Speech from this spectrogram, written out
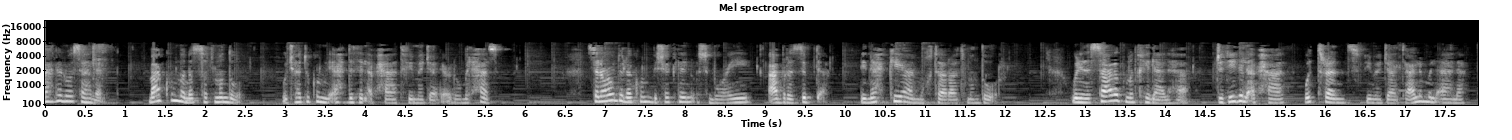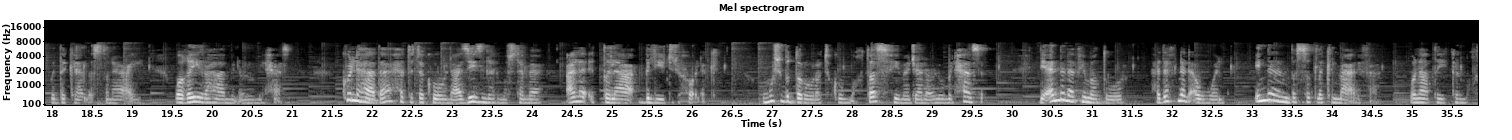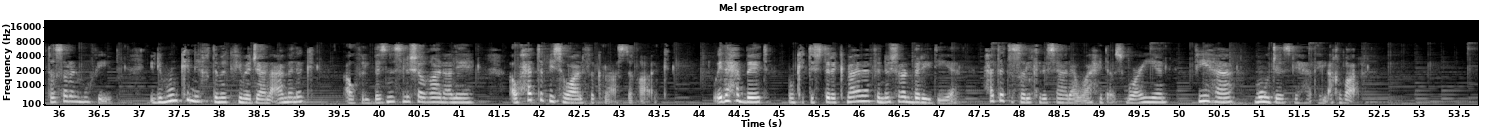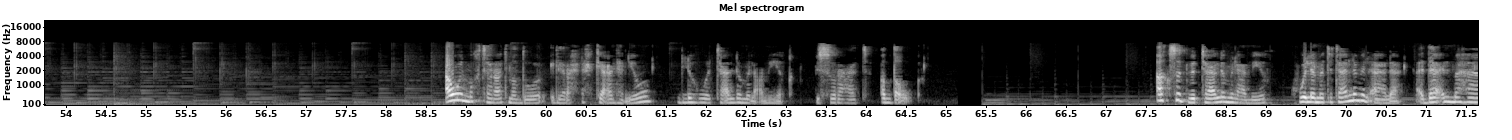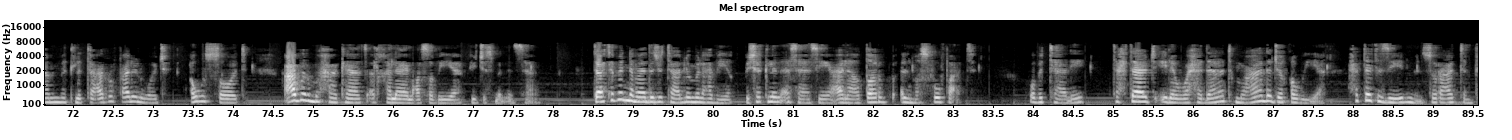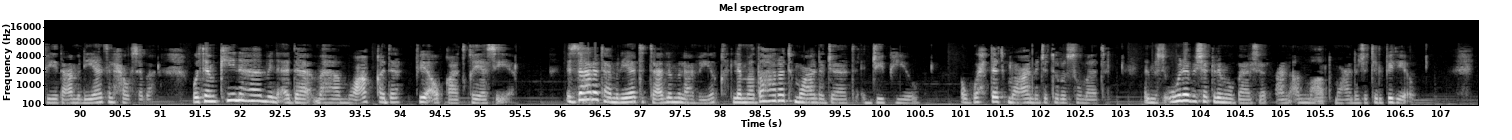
أهلا وسهلا. معكم منصة منظور وجهتكم لأحدث الأبحاث في مجال علوم الحاسب. سنعود لكم بشكل أسبوعي عبر الزبدة لنحكي عن مختارات منظور. ولنستعرض من خلالها جديد الأبحاث والترندز في مجال تعلم الآلة والذكاء الاصطناعي وغيرها من علوم الحاسب. كل هذا حتى تكون عزيزنا المستمع على اطلاع باللي يجري حولك. ومش بالضرورة تكون مختص في مجال علوم الحاسب. لأننا في منظور هدفنا الأول إننا نبسط لك المعرفة ونعطيك المختصر المفيد اللي ممكن يخدمك في مجال عملك أو في البزنس اللي شغال عليه أو حتى في سوالفك مع أصدقائك. وإذا حبيت ممكن تشترك معنا في النشرة البريدية حتى تصلك رسالة واحدة أسبوعيا فيها موجز لهذه الأخبار. أول مختارات منظور اللي راح نحكي عنها اليوم اللي هو التعلم العميق بسرعة الضوء. أقصد بالتعلم العميق هو لما تتعلم الآلة أداء المهام مثل التعرف على الوجه أو الصوت عبر محاكاة الخلايا العصبية في جسم الإنسان. تعتمد نماذج التعلم العميق بشكل أساسي على ضرب المصفوفات وبالتالي تحتاج إلى وحدات معالجة قوية حتى تزيد من سرعة تنفيذ عمليات الحوسبة وتمكينها من أداء مهام معقدة في أوقات قياسية. ازدهرت عمليات التعلم العميق لما ظهرت معالجات ال GPU أو وحدة معالجة الرسومات المسؤولة بشكل مباشر عن أنماط معالجة الفيديو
